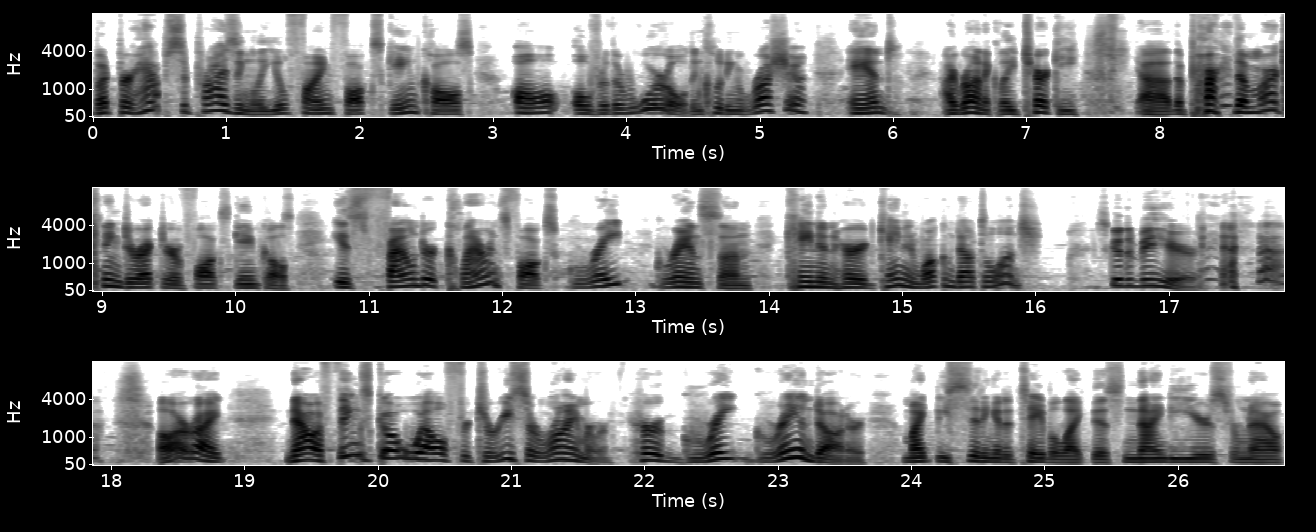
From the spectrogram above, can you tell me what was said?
but perhaps surprisingly, you'll find Faulk's game calls all over the world, including Russia and ironically, Turkey. Uh, the, the marketing director of Faulk's Game Calls is founder Clarence Faulk's great grandson, Kanan Hurd. Kanan, welcome out to lunch. It's good to be here. All right. Now, if things go well for Teresa Reimer, her great granddaughter might be sitting at a table like this 90 years from now,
